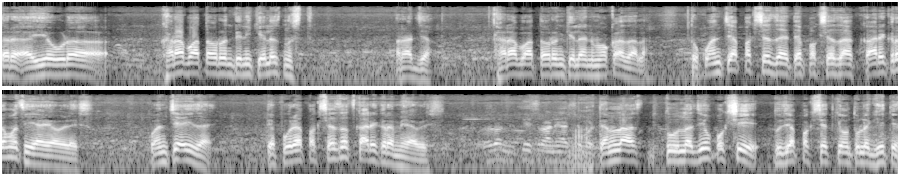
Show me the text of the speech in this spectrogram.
तर एवढं खराब वातावरण त्यांनी केलंच नसतं राज्यात. खराब वातावरण केलं आणि मोकळा झाला. तो कोणत्या पक्षाचा आहे? त्या पक्षाचा कार्यक्रमच आहे यावेळेस. कोणत्याही जाय त्या पुऱ्या पक्षाचाच कार्यक्रम आहे यावेळेस. नितेश राणे असे त्यांना तुला जो पक्ष आहे तुझ्या पक्षात किंवा तुला घेते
